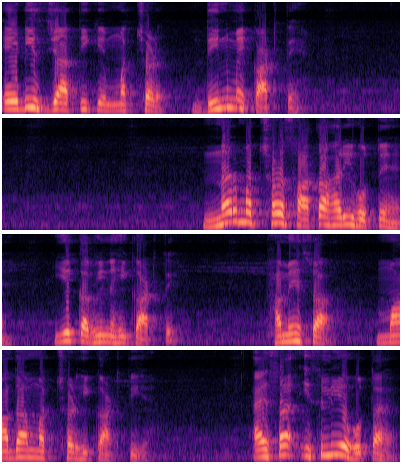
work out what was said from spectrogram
एडिस जाति के मच्छर दिन में काटते हैं। नर मच्छर शाकाहारी होते हैं, ये कभी नहीं काटते। हमेशा मादा मच्छर ही काटती है। ऐसा इसलिए होता है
